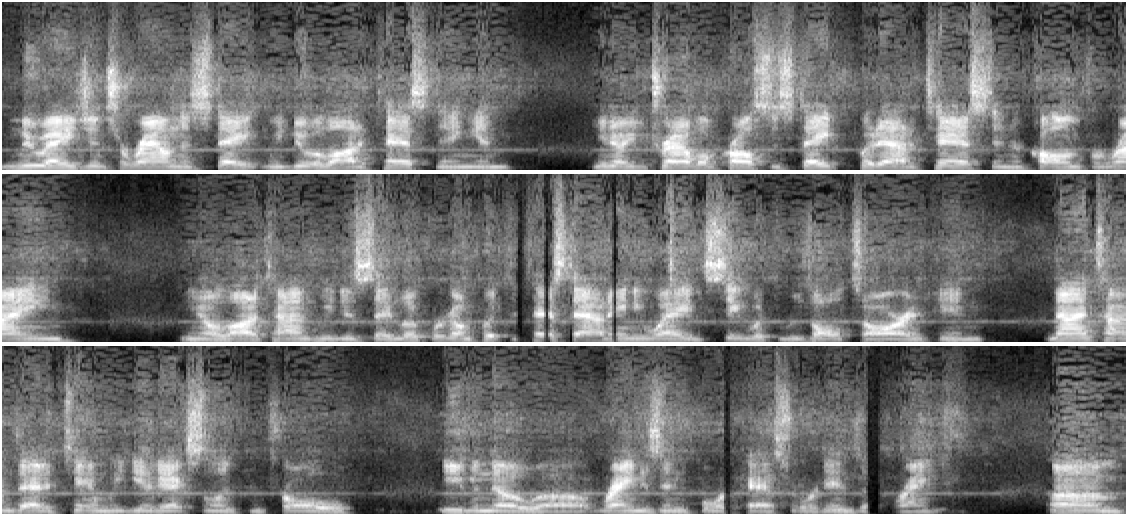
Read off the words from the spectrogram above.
new agents around the state. We do a lot of testing and, you know, you travel across the state, put out a test and they're calling for rain. You know, a lot of times we just say, look, we're going to put the test out anyway and see what the results are. And, and nine times out of 10, we get excellent control even though uh, rain is in the forecast or it ends up raining. Um,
